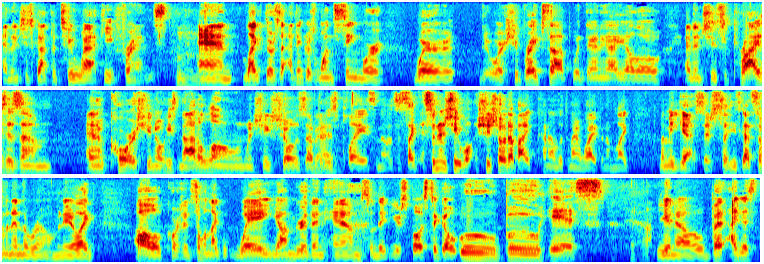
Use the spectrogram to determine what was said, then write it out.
and then she's got the two wacky friends. Mm-hmm. And like there's I think there's one scene where where where she breaks up with Danny Aiello, and then she surprises him. And of course, you know he's not alone when she shows up right. at his place. And I was just like, as soon as she she showed up, I kind of looked at my wife and I'm like, let me guess, there's, he's got someone in the room, and you're like, oh, of course, and someone like way younger than him, so that you're supposed to go ooh, boo, hiss, yeah. you know. But I just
